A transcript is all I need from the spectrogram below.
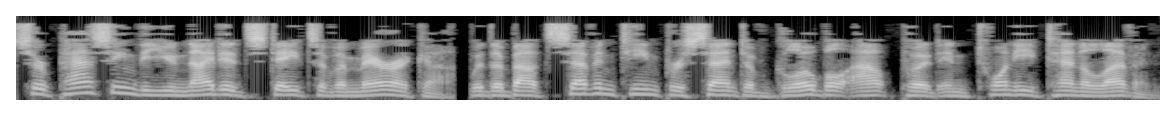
surpassing the United States of America, with about 17% of global output in 2010-11.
